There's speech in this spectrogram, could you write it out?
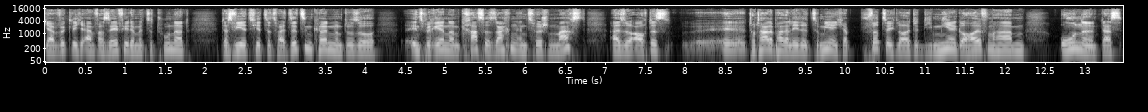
ja wirklich einfach sehr viel damit zu tun hat, dass wir jetzt hier zu zweit sitzen können und du so inspirierende und krasse Sachen inzwischen machst. Also auch das äh, äh totale Parallele zu mir. Ich habe 40 Leute, die mir geholfen haben ohne dass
